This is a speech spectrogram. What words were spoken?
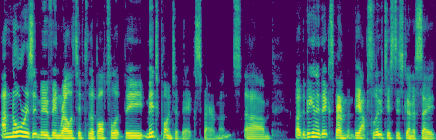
and nor is it moving relative to the bottle at the midpoint of the experiment. Um, at the beginning of the experiment, the absolutist is going to say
